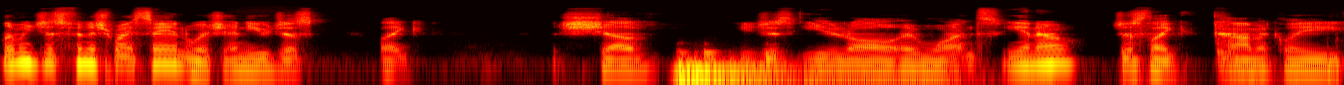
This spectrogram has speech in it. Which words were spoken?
let me just finish my sandwich and you just like shove you just eat it all at once you know just like comically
